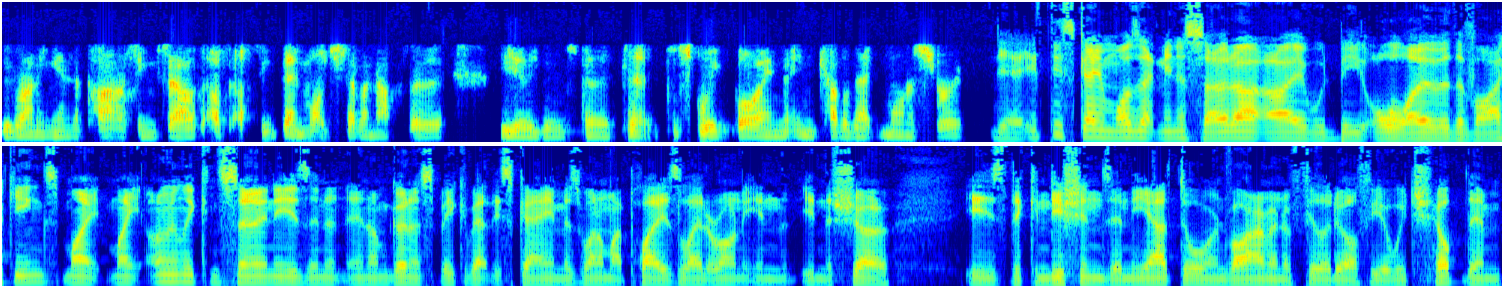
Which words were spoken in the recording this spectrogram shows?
the running and the passing. So I, I think they might just have enough for the Eagles to, to, to squeak by and, and, cover that minus three. Yeah, if this game was at Minnesota, I would be all over the Vikings. My my only concern is, and, and I'm going to speak about this game as one of my plays later on in in the show, is the conditions and the outdoor environment of Philadelphia, which helped them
